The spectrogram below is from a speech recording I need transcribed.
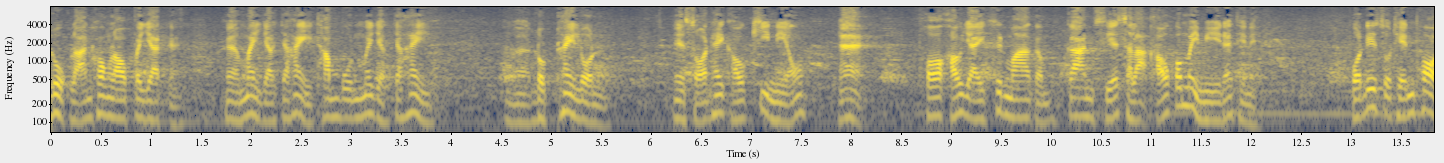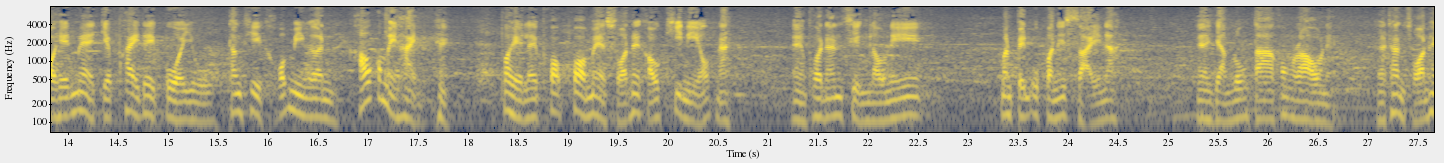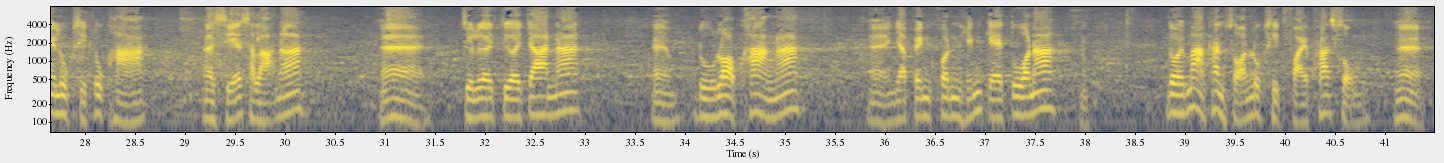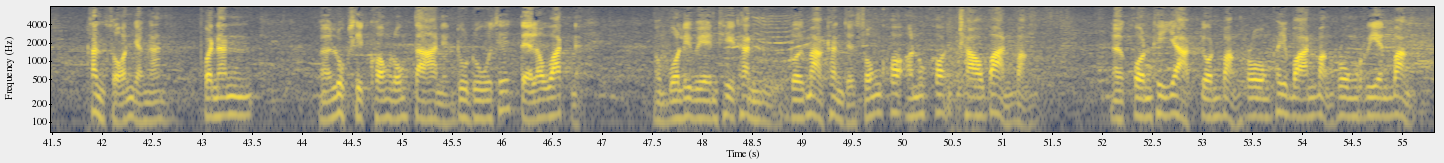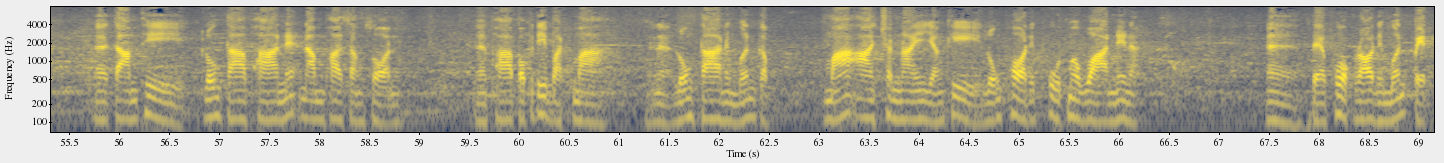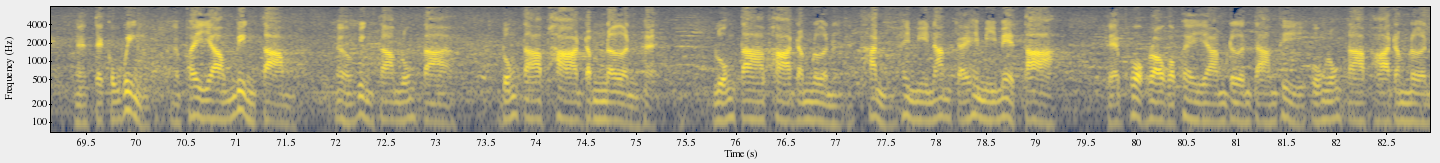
ลูกหลานของเราประหยัดไม่อยากจะให้ทำบุญไม่อยากจะให้หลดให้หล่นสอนให้เขาขี้เหนียวพอเขาใหญ่ขึ้นมากับการเสียสละเขาก็ไม่มีนะทีนี้ผลที่สุดเห็นพ่อเห็นแม่เจ็บไข้ได้ป่วยอยู่ ทั้งที่เขามีเงินเขาก็ไม่ให้ เพราะเหตุอะไรพ่อพ่อแม่สอนให้เขาขี้เหนียวนะเพราะนั้นสิ่งเหล่านี้มันเป็นอุปนิสัยนะอย่างลงตาของเราเนี่ยท่านสอนให้ลูกศิษย์ลูกหาเสียสละนะจือเรือเจือจานนะดูรอบข้างนะอย่าเป็นคนเห็นแก่ตัวนะ โดยมากท่านสอนลูกศิษย์ฝ่ายพระสงฆ์ท่านสอนอย่างนั้น เพราะนั้นลูกศิษย์ของหลวงตาเนี่ยดูดูซิแต่ละวัดเนี่ย บริเวณที่ท่านอยู่ โดยมากท่านจะสงเคราะห์อนุเคราะห์ชาวบ้านบ้างคนที่ยากจนบ้างโรงพยาบาลบ้างโรงเรียนบ้างตามที่หลวงตาพาแนะนำพาสั่งสอนพาปฏิบัติมาหลวงตาเนี่ยเหมือนกับหมาอาชนัยอย่างที่หลวงพ่อได้พูดเมื่อวานนี่นะแต่พวกเราเนี่ยเหมือนเป็ดแต่ก็วิ่งพยายามวิ่งตามวิ่งตามหลวงตาหลวงตาพาดำเนินหลวงตาพาดำเนิน ท่านให้มีน้ำใจให้มีเมตตา แต่พวกเราก็พยายามเดินตามที่องค์หลวงตาพาดำเนิน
